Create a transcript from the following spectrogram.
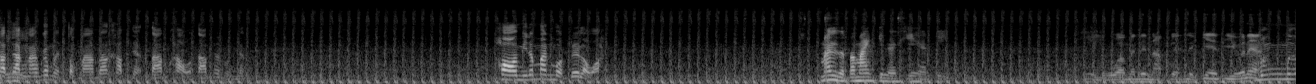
ขับทางพี่น้ำก็เหมือนตกน้ำแล้วขับเนี่ยตามเขาตามถนนเนี่ย ฮอมีน้ำมันหมดด้วยเหรอวะ มันเหลือประมาณกี่นาทีนะพี่ไม่รู้ว่าไม่ได้นับเลยเหลือกี่นาทีวะเนี่ยมึงมึง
